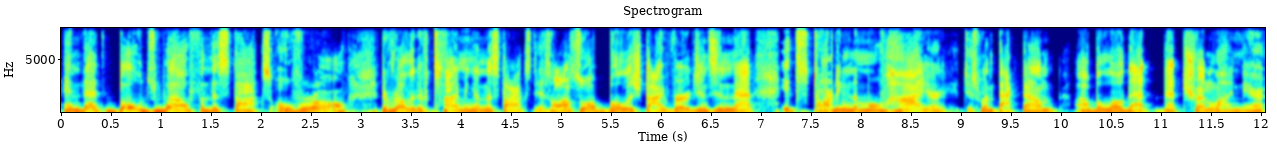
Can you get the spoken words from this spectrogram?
And that bodes well for the stocks overall. The relative timing on the stocks, there's also a bullish divergence in that it's starting to move higher. It just went back down uh, below that, that trend line there.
